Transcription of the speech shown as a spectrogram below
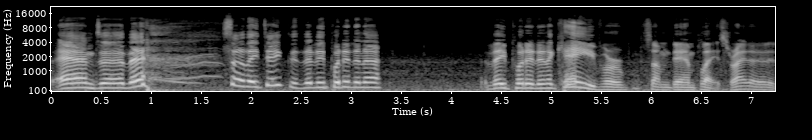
And uh, then, so they take it, then they put it in a, they put it in a cave or some damn place, right? A,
